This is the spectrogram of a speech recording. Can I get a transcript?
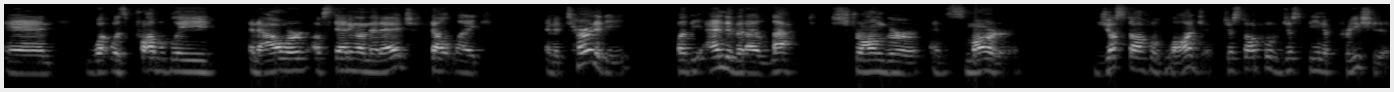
And what was probably an hour of standing on that edge felt like an eternity. But the end of it, I left stronger and smarter just off of logic, just off of just being appreciative,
